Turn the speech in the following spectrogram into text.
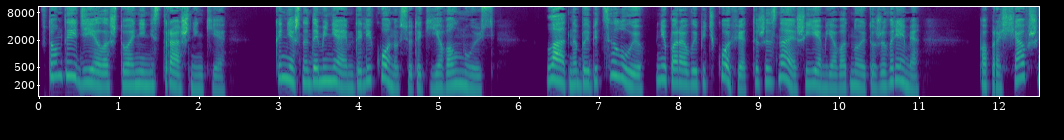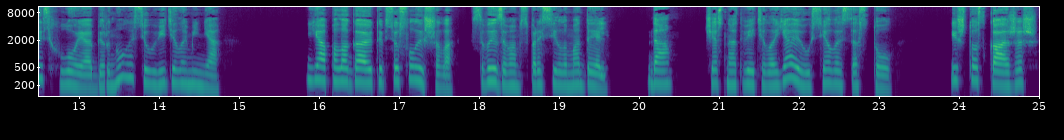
В том-то и дело, что они не страшненькие. Конечно, до меня им далеко, но все-таки я волнуюсь. «Ладно, Бэби, целую. Мне пора выпить кофе. Ты же знаешь, ем я в одно и то же время». Попрощавшись, Хлоя обернулась и увидела меня. «Я полагаю, ты все слышала?» — с вызовом спросила модель. «Да», — честно ответила я и уселась за стол. «И что скажешь?»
